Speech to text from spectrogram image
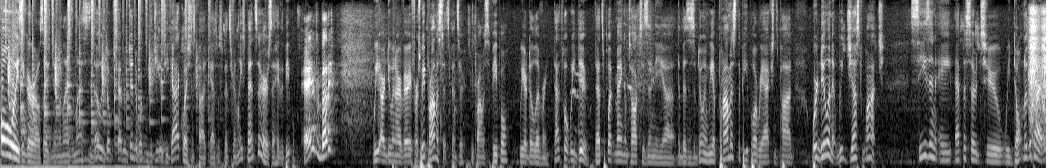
Boys and girls, ladies and gentlemen, lads and lasses, and those who don't subscribe to gender, welcome to the GOT Guy Questions podcast with Spencer and Lee. Spencer, say hey to the people. Hey, everybody. We are doing our very first. We promised it, Spencer. We promised the people. We are delivering. That's what we do. That's what Mangum Talks is in the uh, the business of doing. We have promised the people a reactions pod. We're doing it. We just watched season eight, episode two. We don't know the title,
